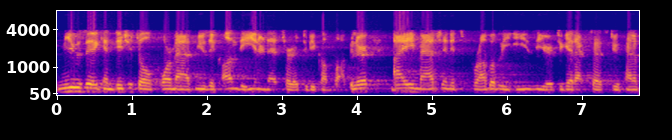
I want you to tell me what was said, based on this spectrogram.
music and digital format music on the internet started to become popular. I imagine it's probably easier to get access to kind of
